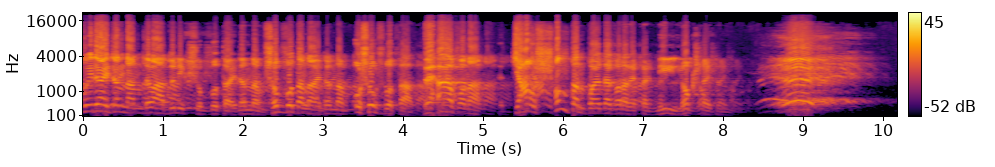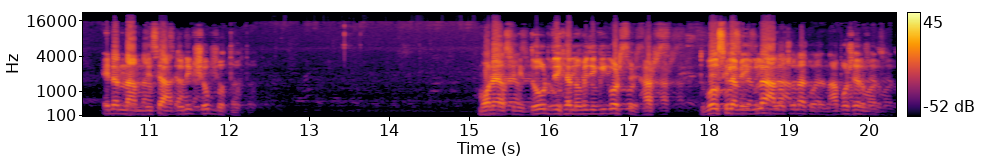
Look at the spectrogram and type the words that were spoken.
কইরা এটার নাম দেওয়া আধুনিক সভ্যতা, এটার নাম সভ্যতা না, এটার নাম অসভ্যতা যার সন্তান পয়দা করার একটা নীল নকশা এটার নাম। এটার নাম দিছে আধুনিক সভ্যতা। মনে আসেনি দৌড় দেখে নবীজি কি করছে? হাস বলছিলাম এইগুলা আলোচনা করেন, আপোষের মাঝে।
